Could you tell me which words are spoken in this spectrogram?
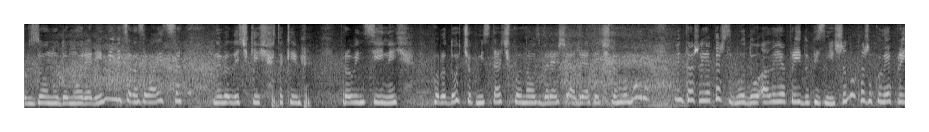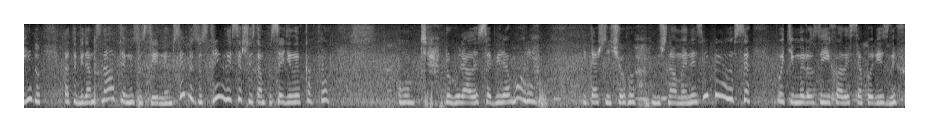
в зону до моря Рімені. Це називається невеличкий такий провінційний городочок, містечко на узбережжі Адріатичного моря. Він каже, я теж буду, але я приїду пізніше. Ну, каже, коли я приїду, я тобі дам знати, ми зустрінемося. Ми зустрілися, щось там посиділи в кафе. От, прогулялися біля моря і теж нічого між нами не з'явилося. Потім ми роз'їхалися по різних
